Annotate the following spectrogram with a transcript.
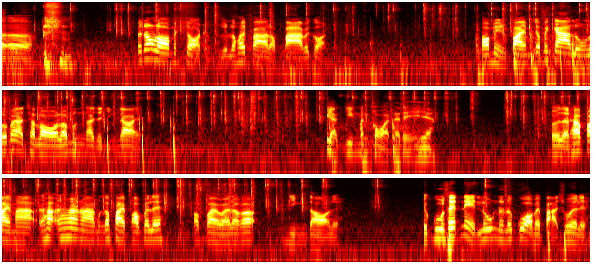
อเออไม่ต้องรอมันจอดถึงพื้นแล้วค่อยปาหรอกปาไปก่อนพอเห็นไฟมันก็ไม่กล้าลงแล้วมันอาจจะรอแล้วมึงอาจจะยิงได้อยากยิงมันก่อนอะเดี๋ยวเฮียเออแต่ถ้าไฟมาถ้าถ้ามันมามึงก็ไฟป๊อปไปเลยป๊อปไฟไว้แล้วก็ยิงต่อเลยเดี๋ยวกู set nade ลูกนึงแล้วกูออกไปป่าช่วยเลย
